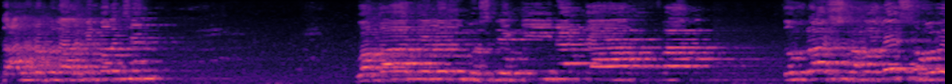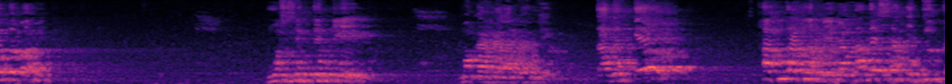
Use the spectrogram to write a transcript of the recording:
তো আল্লাহ রাব্বুল আলামিন বলেছেন তোমরা সকলে সমবেতভাবে মুশরিকদেরকে মোকাবেলা করবে, তাদেরকে হত্যা করবে বা তাদের সাথে যুদ্ধ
